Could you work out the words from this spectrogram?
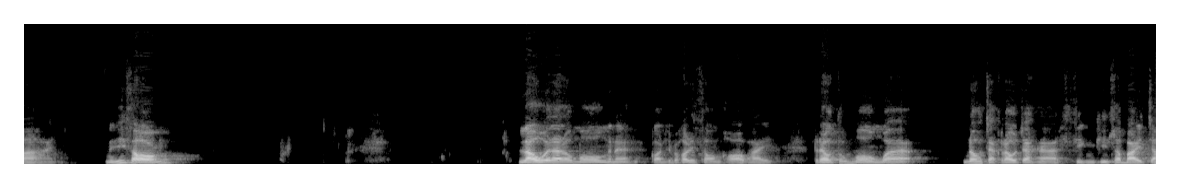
บาย ในที่สองเราเวลาเรามองนะก่อนจะไปข้อที่สองขออภัย เราต้องมองว่านอกจากเราจะหาสิ่งที่สบายใจ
